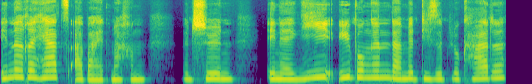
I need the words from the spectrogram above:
innere Herzarbeit machen mit schönen Energieübungen, damit diese Blockade,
